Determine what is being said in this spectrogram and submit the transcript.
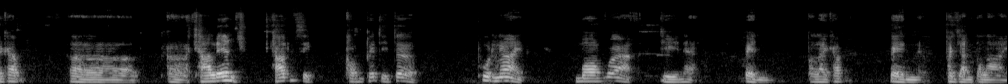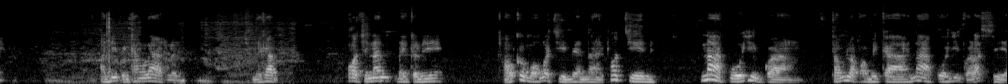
ะครับเอ่อเอ่อ challenge strategic competitor พูดง่าย มองว่าจีนเนี่ยเป็นอะไรครับ เป็นพยันตราย อันนี้เป็นครั้งแรกเลยนะครับ เพราะฉะนั้นในกรณีเขาก็มองว่าจีนเป็นนายเพราะจีนน่ากลัวยิ่งกว่าสำหรับอเมริกาน่ากลัวยิ่งกว่ารัสเซีย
